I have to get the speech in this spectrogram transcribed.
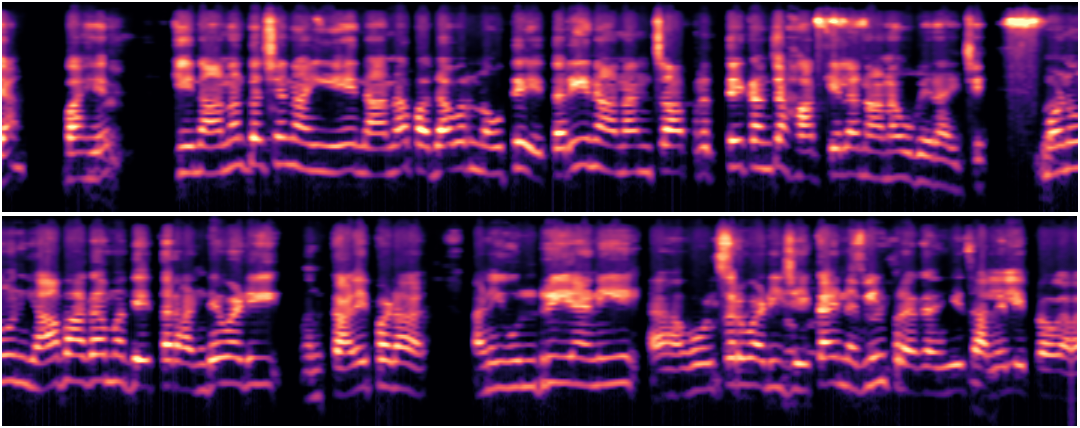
त्या बाहेर. की नाना तसे नाहीये. नाना पदावर नव्हते. तरी नानांचा प्रत्येकांच्या हाकेला नाना उभे राहायचे. म्हणून ह्या भागामध्ये तर हांडेवाडी काळेपडाळ आणि उंडरी आणि अं, होळकरवाडी जे काय नवीन प्रकार हे झालेले प्रभाग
